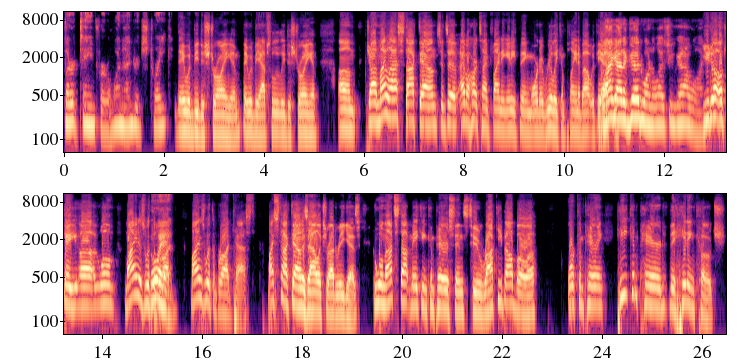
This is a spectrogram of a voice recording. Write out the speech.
13 for 100 streak, they would be destroying him. They would be absolutely destroying him. Um, John, my last stock down since I have a hard time finding anything more to really complain about with the. Well, Astros. I got a good one, unless you got one. You don't. Okay. Uh, well, mine is with Go the broad, mine's with the broadcast. My stock down is Alex Rodriguez, who will not stop making comparisons to Rocky Balboa or comparing. He compared the hitting coach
